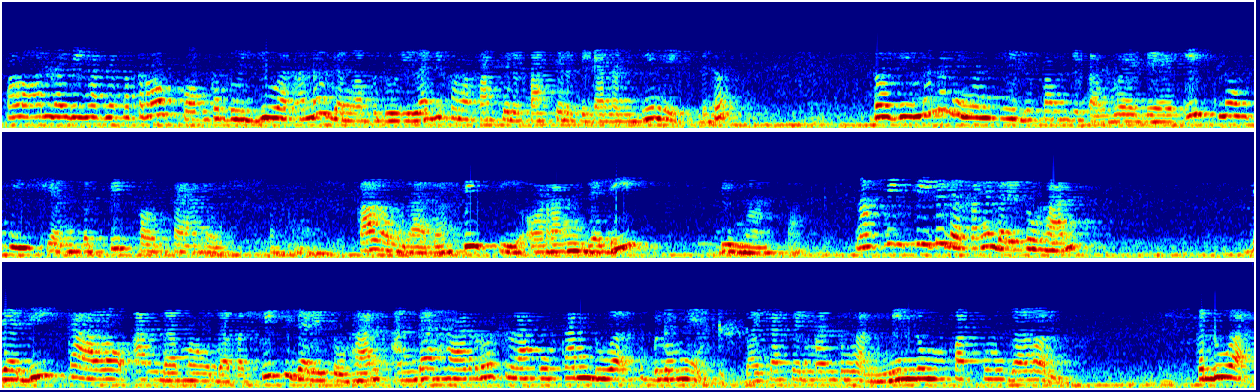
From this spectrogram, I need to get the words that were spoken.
Kalau Anda lihatnya ke teropong, ke tujuan, Anda udah nggak peduli lagi sama pasir-pasir di kanan kiri, betul? Bagaimana dengan kehidupan kita? Where there is no vision, the people perish. Kalau nggak ada visi, orang jadi binasa. Nah, visi itu datangnya dari Tuhan. Jadi kalau Anda mau dapat visi dari Tuhan, Anda harus lakukan dua sebelumnya. Baca firman Tuhan, minum 40 galon. Kedua,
